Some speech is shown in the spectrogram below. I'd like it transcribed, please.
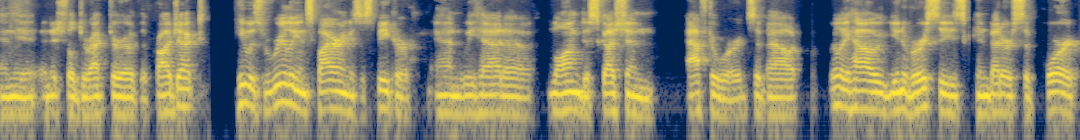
and the initial director of the project. He was really inspiring as a speaker, and we had a long discussion afterwards about really how universities can better support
